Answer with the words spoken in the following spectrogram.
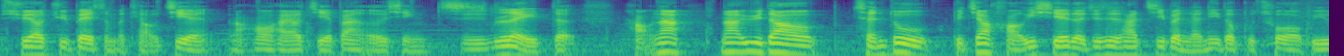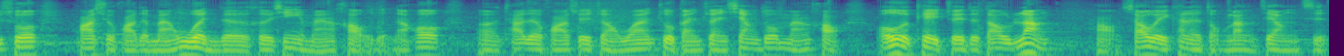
需要具备什么条件，然后还要结伴而行之类的。好，那那遇到程度比较好一些的，就是他基本能力都不错，比如说划水划得蛮稳的，核心也蛮好的，然后呃，他的划水转弯、坐板转向都蛮好，偶尔可以追得到浪，好，稍微看得懂浪这样子。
